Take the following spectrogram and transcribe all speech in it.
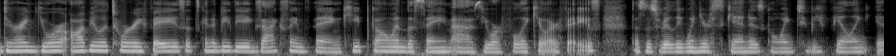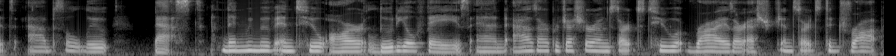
during your ovulatory phase, it's going to be the exact same thing. Keep going the same as your follicular phase. This is really when your skin is going to be feeling its absolute best. Then we move into our luteal phase. And as our progesterone starts to rise, our estrogen starts to drop,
